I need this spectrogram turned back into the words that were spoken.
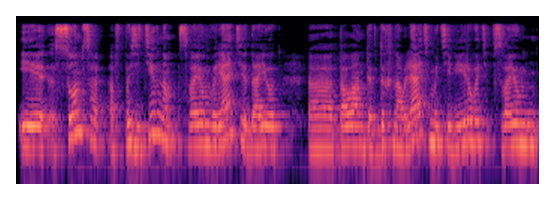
И Солнце в позитивном своем варианте дает э, таланты вдохновлять, мотивировать. В своем...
